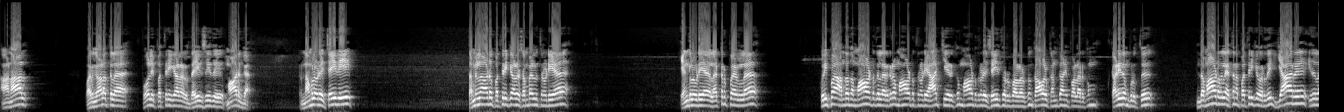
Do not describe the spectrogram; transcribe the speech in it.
ஆனால் வருங்காலத்தில் போலி பத்திரிகையாளர்கள் தயவு செய்து மாறுங்க. நம்மளுடைய செய்தி தமிழ்நாடு பத்திரிகையாளர் சம்மேளனத்தினுடைய எங்களுடைய லெட்டர் பேரில் குறிப்பாக அந்தந்த மாவட்டத்தில் இருக்கிற மாவட்டத்தினுடைய ஆட்சியருக்கும் மாவட்டத்தினுடைய செய்தி தொடர்பாளருக்கும் காவல் கண்காணிப்பாளருக்கும் கடிதம் கொடுத்து இந்த மாவட்டத்தில் எத்தனை பத்திரிக்கை வருது? யார் இதில்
